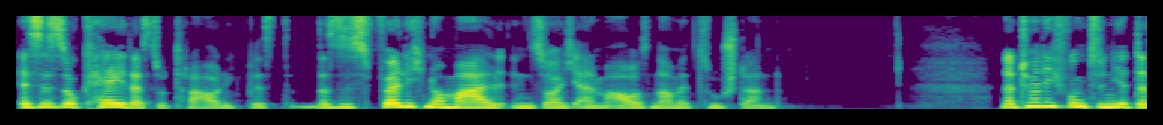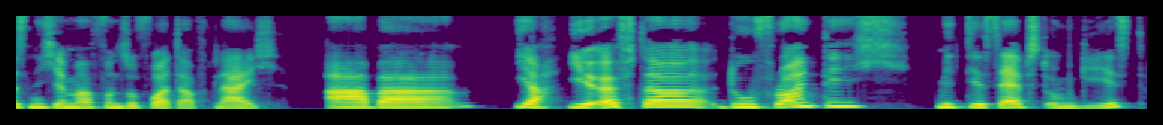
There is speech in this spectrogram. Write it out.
es ist okay, dass du traurig bist. Das ist völlig normal in solch einem Ausnahmezustand. Natürlich funktioniert das nicht immer von sofort auf gleich, aber ja, je öfter du freundlich mit dir selbst umgehst,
